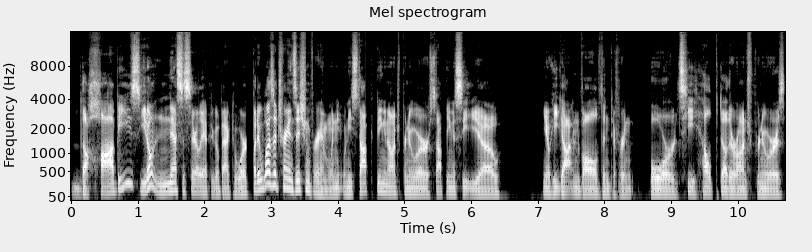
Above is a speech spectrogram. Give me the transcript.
the hobbies, you don't necessarily have to go back to work. But it was a transition for him when he, when he stopped being an entrepreneur, stopped being a CEO. You know, he got involved in different boards. He helped other entrepreneurs.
